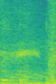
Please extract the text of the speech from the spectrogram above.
Steve.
